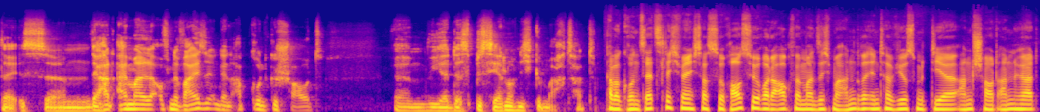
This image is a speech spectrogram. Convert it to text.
Da ist, ähm, der hat einmal auf eine Weise in den Abgrund geschaut, wie er das bisher noch nicht gemacht hat. Aber grundsätzlich, wenn ich das so raushöre oder auch wenn man sich mal andere Interviews mit dir anschaut, anhört,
